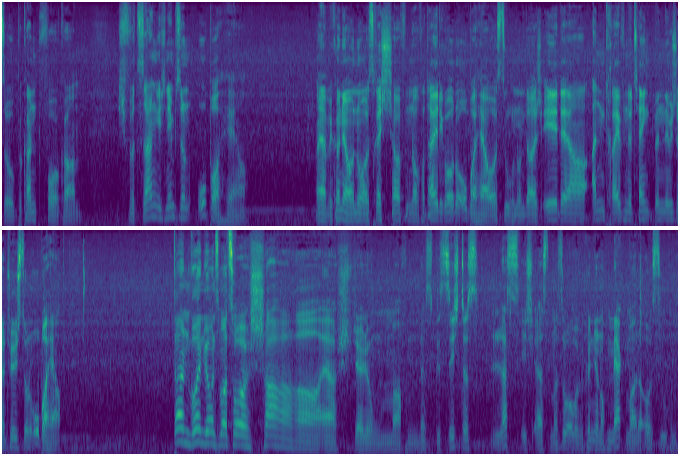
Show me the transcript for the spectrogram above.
so bekannt vorkam. Ich würde sagen, ich nehme so einen Oberherr. Naja, wir können ja auch nur aus rechtschaffender Verteidiger oder Oberherr aussuchen. Und da ich eh der angreifende Tank bin, nehme ich natürlich so einen Oberherr. Dann wollen wir uns mal zur Schara-Erstellung machen. Das Gesicht, das lasse ich erstmal so, aber wir können ja noch Merkmale aussuchen.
